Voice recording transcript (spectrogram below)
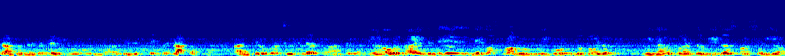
Ja'far necessary you visit Sayyidina Ja'far until Rasulullah sallallahu alaihi wasallam You know, our guide, they make us problems. We go to the border. We never got the visas for Syria.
